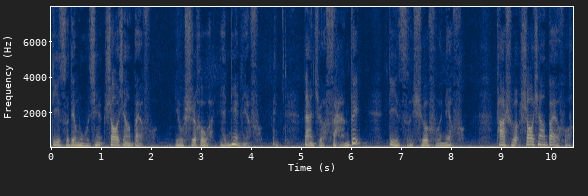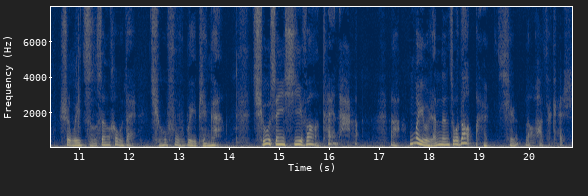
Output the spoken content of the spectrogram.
弟子的母亲烧香拜佛，有时候啊也念念佛，但却反对弟子学佛念佛。他说：“烧香拜佛是为子孙后代求富贵平安，求生西方太难了，啊，没有人能做到。”请老法师开始。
